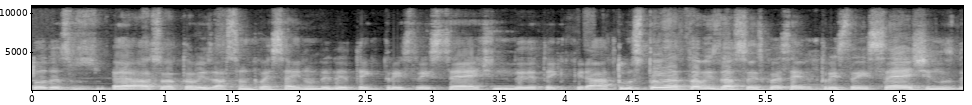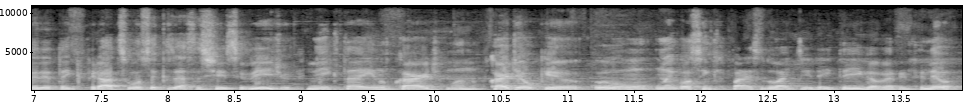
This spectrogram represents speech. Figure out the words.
todas é, as atualizações que vai sair no DD Tank 337, no DD Tank Pirata, todas, todas as atualizações que vai sair no 337, nos DD Tank Pirata. Se você quiser assistir esse vídeo, link tá aí no card, mano. O card é o que? Um, um negocinho que aparece do lado direito aí, galera, entendeu?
